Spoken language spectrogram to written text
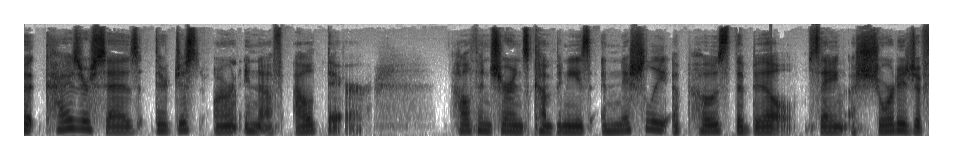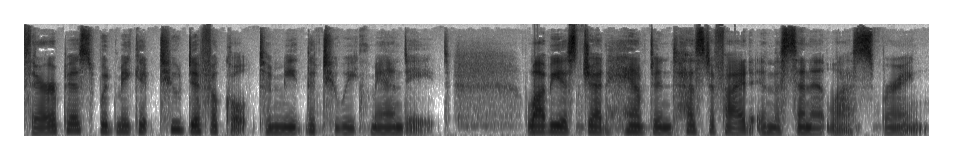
But Kaiser says there just aren't enough out there. Health insurance companies initially opposed the bill, saying a shortage of therapists would make it too difficult to meet the two week mandate. Lobbyist Jed Hampton testified in the Senate last spring.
